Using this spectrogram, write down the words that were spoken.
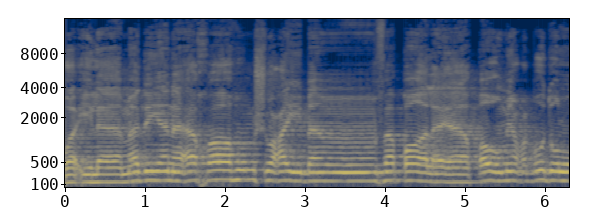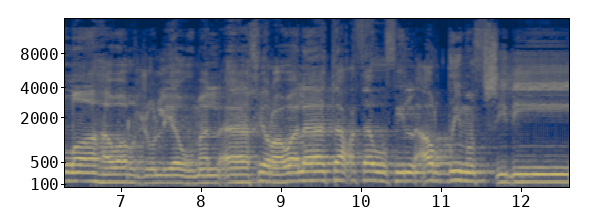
وإلى مدين أخاهم شعيبا فقال يا قوم اعبدوا الله وارجوا اليوم الآخر ولا تعثوا في الأرض مفسدين.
